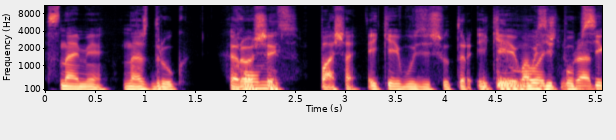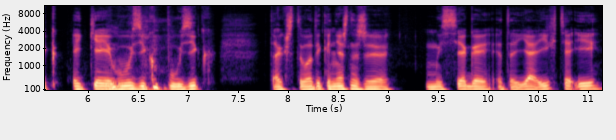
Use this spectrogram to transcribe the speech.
С нами наш друг, хороший Homies. Паша, а.к.а. Вузи Шутер, А.к.а. Вузи. Пупсик, а.к.а. Вузик Пузик. Так что вот, и, конечно же, мы с Сегой, это я, Ихтя, и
